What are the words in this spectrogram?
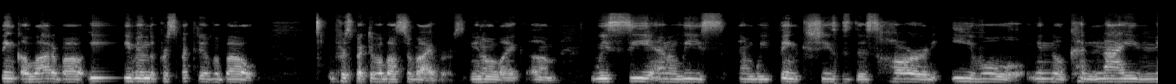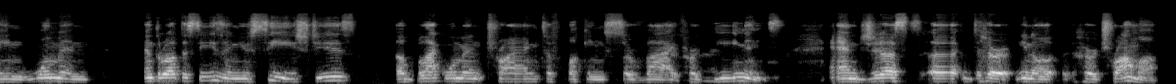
think a lot about even the perspective about perspective about survivors you know like um, we see Annalise and we think she's this hard evil you know conniving woman. And throughout the season you see she is a black woman trying to fucking survive her demons and just uh, her you know her trauma.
